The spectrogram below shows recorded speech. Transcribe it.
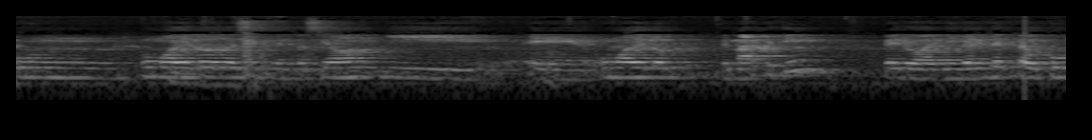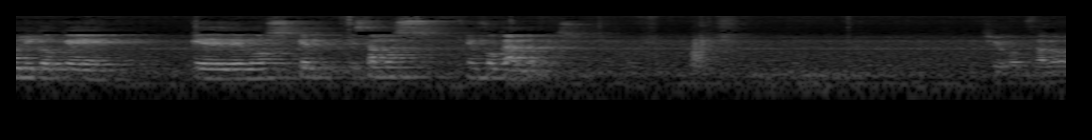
un, un, modelo de segmentación y un modelo de marketing, pero al nivel del público que, que, debemos, que estamos enfocándonos. Sí, Gonzalo.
